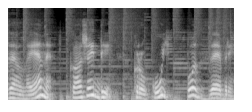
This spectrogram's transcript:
Зелене каже йди, крокуй по зебрі.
